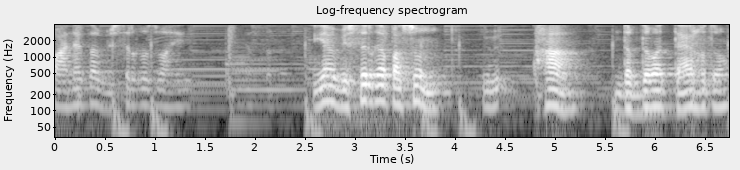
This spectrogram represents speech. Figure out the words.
पाण्याचा विसर्ग जो आहे या विसर्गापासून हा धबधबा तयार होतो.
